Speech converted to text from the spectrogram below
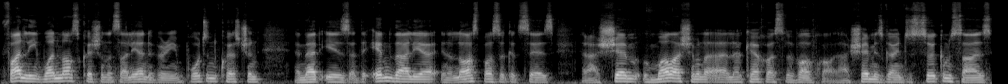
Finally, one last question on this aliyah, and a very important question, and that is at the end of the aliyah, in the last pasuk, it says that Hashem umal Hashem Hashem is going to circumcise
